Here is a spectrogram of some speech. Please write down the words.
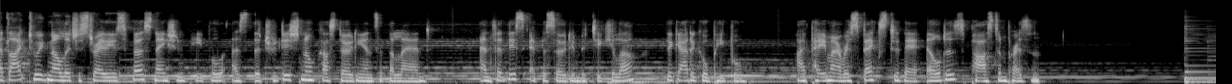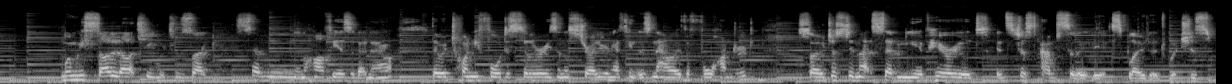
I'd like to acknowledge Australia's First Nation people as the traditional custodians of the land, and for this episode in particular, the Gadigal people. I pay my respects to their elders, past and present. When we started Archie, which was like seven and a half years ago now, there were 24 distilleries in Australia, and I think there's now over 400. So just in that seven year period, it's just absolutely exploded, which is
